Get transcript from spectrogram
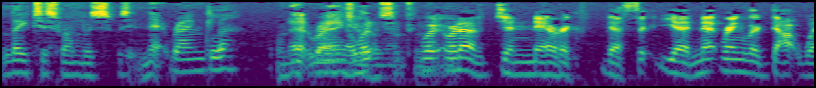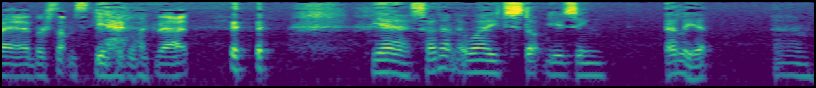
latest one was was it Net Wrangler or Net, Net Ranger or something. What, like what have generic yeah NetWrangler.web or something stupid yeah. like that. yeah, so I don't know why he stopped using Elliot. Um,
